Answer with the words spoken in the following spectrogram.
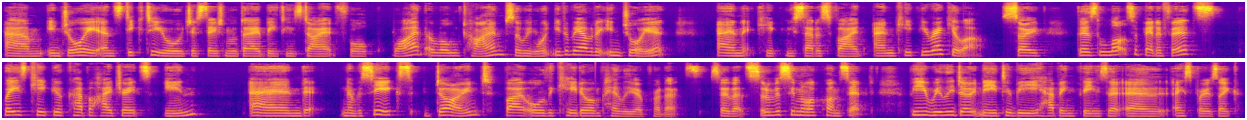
um, enjoy and stick to your gestational diabetes diet for quite a long time. So we want you to be able to enjoy it and keep you satisfied and keep you regular. So there's lots of benefits please keep your carbohydrates in. And number six, don't buy all the keto and paleo products. So that's sort of a similar concept, but you really don't need to be having things that are, I suppose, like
